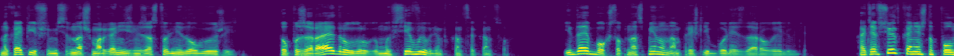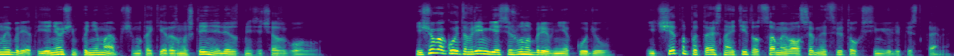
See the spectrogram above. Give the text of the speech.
накопившимися в нашем организме за столь недолгую жизнь, то, пожирая друг друга, мы все вымрем в конце концов. И дай бог, чтобы на смену нам пришли более здоровые люди. Хотя все это, конечно, полный бред, и я не очень понимаю, почему такие размышления лезут мне сейчас в голову. Еще какое-то время я сижу на бревне, курю, и тщетно пытаюсь найти тот самый волшебный цветок с семью лепестками.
